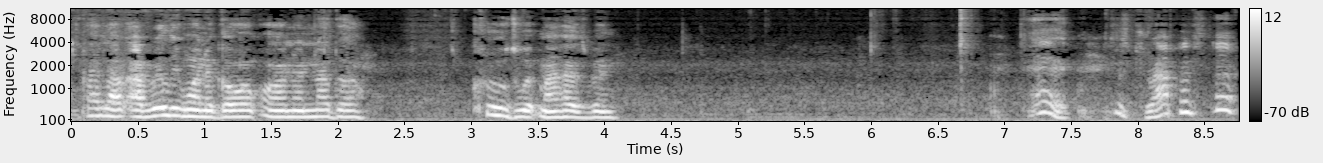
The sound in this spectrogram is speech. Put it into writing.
Because I, I really want to go on another cruise with my husband. Hey, just dropping stuff.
